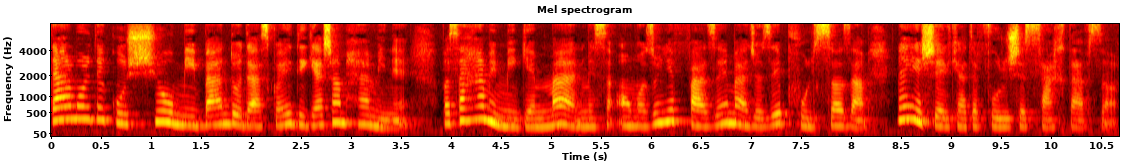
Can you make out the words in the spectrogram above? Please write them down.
در مورد گوشی و میبند و دستگاه دیگرش هم همینه. واسه همین میگه من مثل آمازون یه فضای مجازی پول سازم نه یه شرکت فروش سخت افزار.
